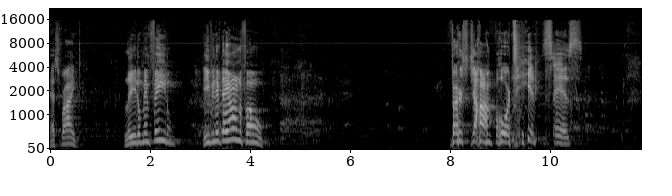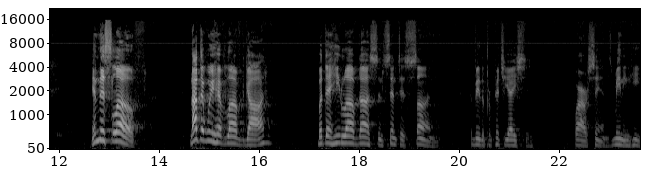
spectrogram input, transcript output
That's right. Lead them and feed them, even if they're on the phone. First John 14 says, in this love, not that we have loved God, but that He loved us and sent His Son to be the propitiation for our sins, meaning He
